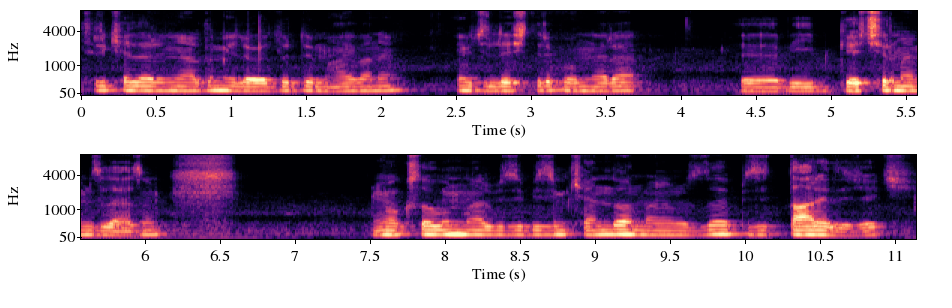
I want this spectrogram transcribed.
Trikelerin yardımıyla öldürdüğüm hayvanı evcilleştirip onlara e, bir geçirmemiz lazım. Yoksa bunlar bizi bizim kendi ormanımızda bizi dar edecek.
